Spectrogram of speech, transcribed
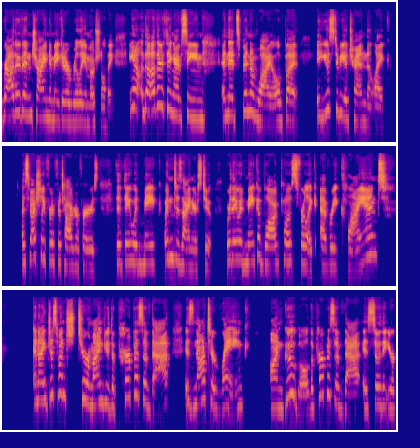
rather than trying to make it a really emotional thing you know the other thing i've seen and it's been a while but it used to be a trend that like especially for photographers that they would make and designers too where they would make a blog post for like every client and i just want to remind you the purpose of that is not to rank on Google, the purpose of that is so that your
